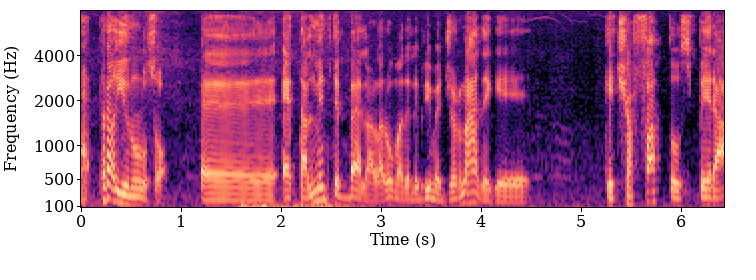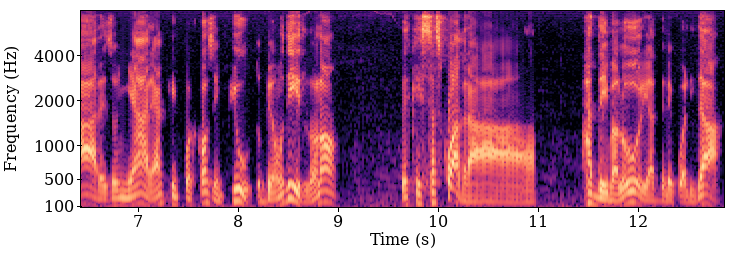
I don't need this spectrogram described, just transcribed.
Eh, però io non lo so. Eh, è talmente bella la Roma delle prime giornate che, che ci ha fatto sperare, sognare anche in qualcosa in più, dobbiamo dirlo, no? Perché sta squadra ha, ha dei valori, ha delle qualità.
